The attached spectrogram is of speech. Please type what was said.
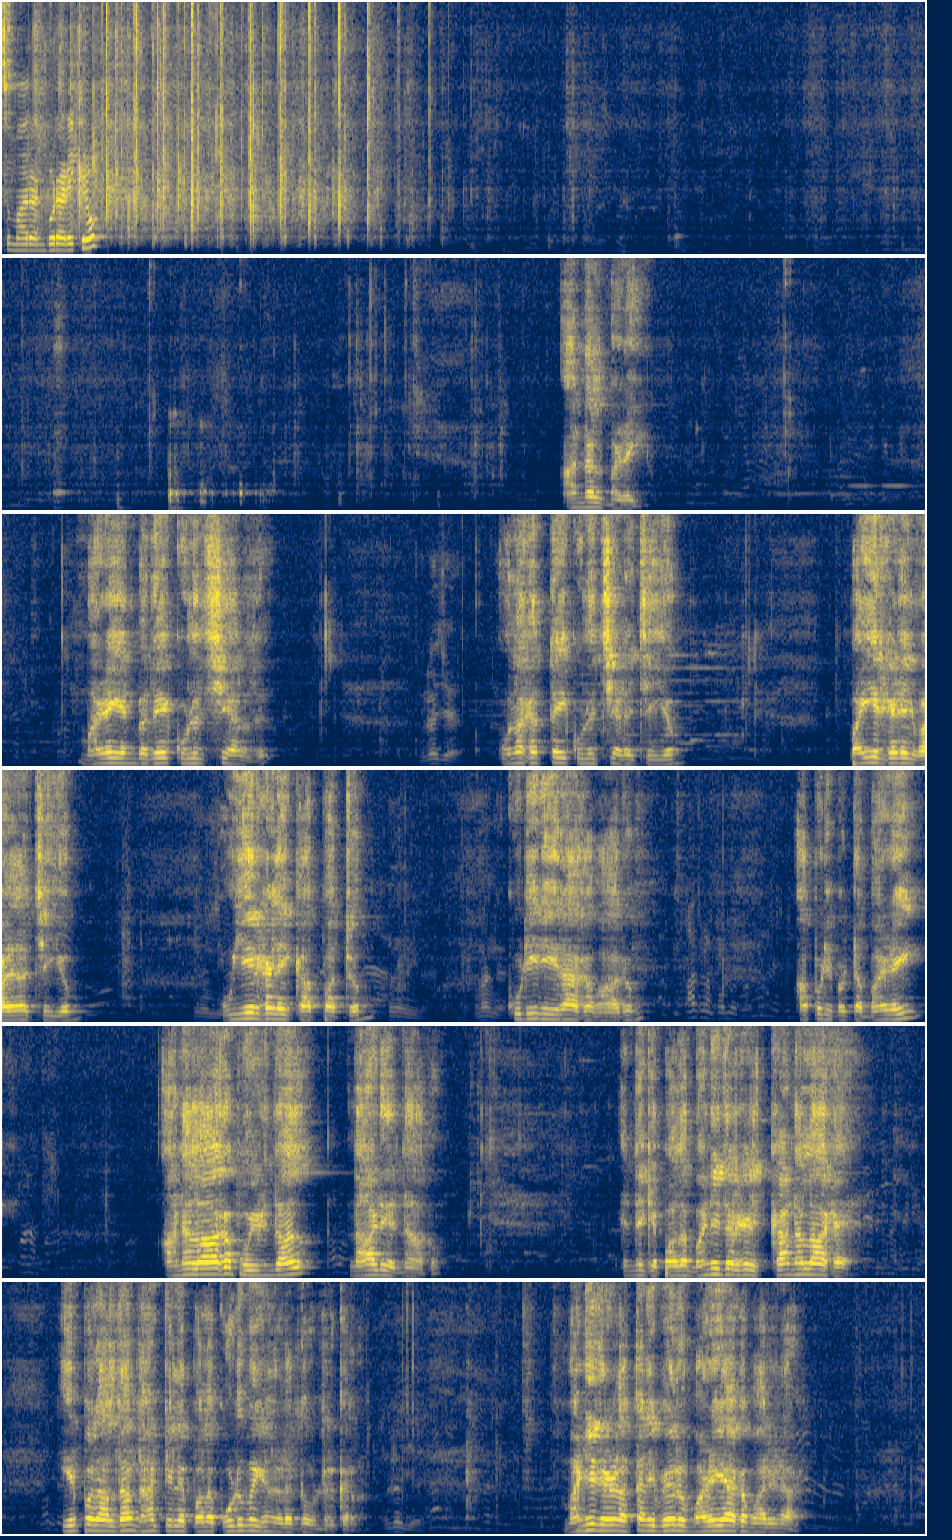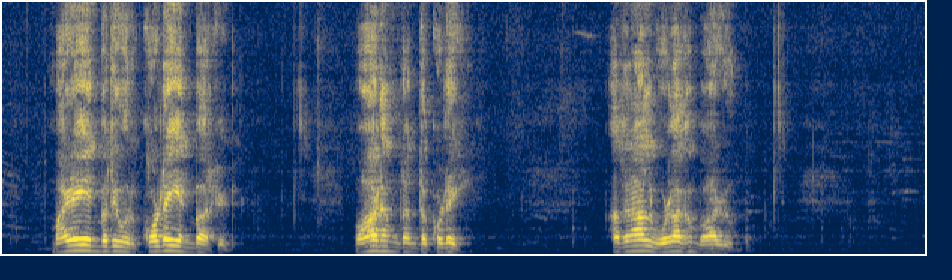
சுமார் அன்போடு அழைக்கிறோம். அனல் மழை. மழை என்பதே குளிர்ச்சியானது. உலகத்தை குளிர்ச்சியடை செய்யும். பயிர்களை வளரச் செய்யும். உயிர்களை காப்பாற்றும் குடிநீராக மாறும். அப்படிப்பட்ட மழை அனலாக பொழிந்தால் நாடு என்னாகும்? இன்றைக்கு பல மனிதர்கள் கனலாக இருப்பதால் தான் நாட்டில் பல கொடுமைகள் நடந்து கொண்டிருக்கிறது. மனிதர்கள் அத்தனை பேரும் மழையாக மாறினார் மழை என்பதை ஒரு கொடை என்பார்கள். வானம் தந்த கொடை. அதனால் உலகம் வாழும்.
